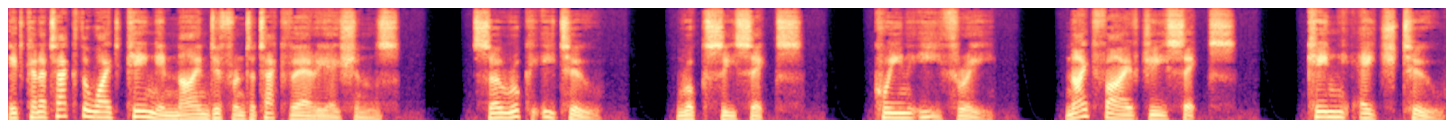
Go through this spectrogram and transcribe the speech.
It can attack the white king in 9 different attack variations. So rook e2. Rook c6. Queen e3. Knight 5 g6. King h2.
